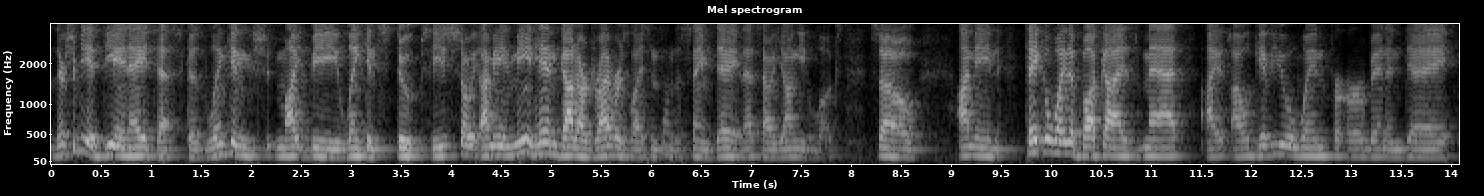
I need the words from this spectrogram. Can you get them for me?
there should be a DNA test because Lincoln sh- might be Lincoln Stoops. He's so. I mean, me and him got our driver's license on the same day. That's how young he looks. So, I mean, take away the Buckeyes, Matt. I I will give you a win for Urban and Day.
